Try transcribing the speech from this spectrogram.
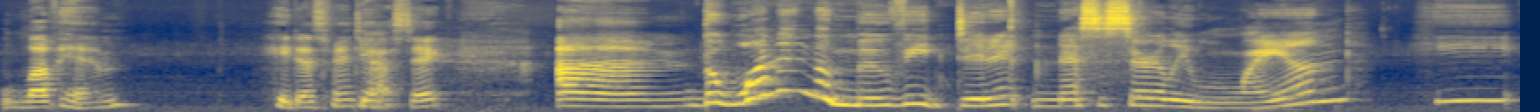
Love him. He does fantastic. Um the one in the movie didn't necessarily land. He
